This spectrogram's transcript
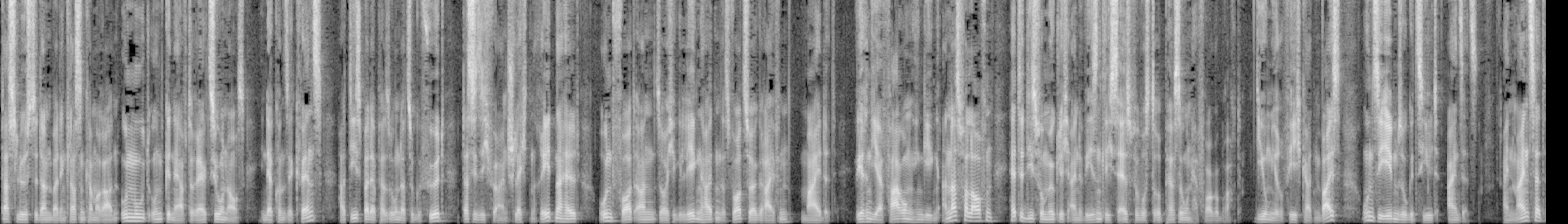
Das löste dann bei den Klassenkameraden Unmut und genervte Reaktionen aus. In der Konsequenz hat dies bei der Person dazu geführt, dass sie sich für einen schlechten Redner hält und fortan solche Gelegenheiten, das Wort zu ergreifen, meidet. Wären die Erfahrungen hingegen anders verlaufen, hätte dies womöglich eine wesentlich selbstbewusstere Person hervorgebracht, die um ihre Fähigkeiten weiß und sie ebenso gezielt einsetzt. Ein Mindset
